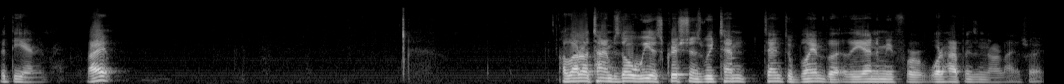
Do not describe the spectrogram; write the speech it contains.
with the enemy, right? A lot of times, though, we as Christians, we tend, tend to blame the, the enemy for what happens in our lives, right?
